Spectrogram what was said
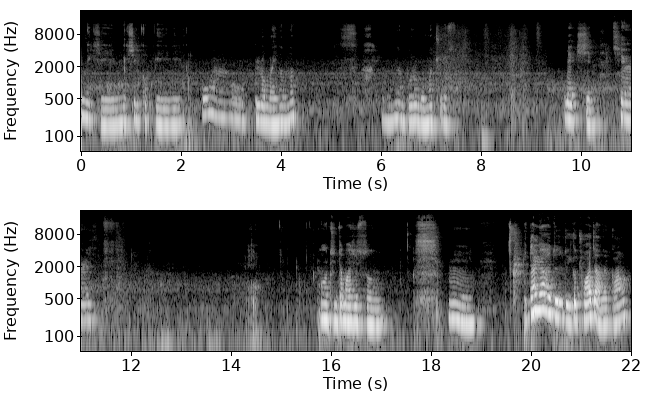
맥심, 맥심 커피. 우와우. 물 너무 많이 넣었나? 하, 맨날 물을 못 맞추겠어. 맥심. Cheers. 어, 진짜 맛있어. 음. 이탈리아 애들도 이거 좋아하지 않을까?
